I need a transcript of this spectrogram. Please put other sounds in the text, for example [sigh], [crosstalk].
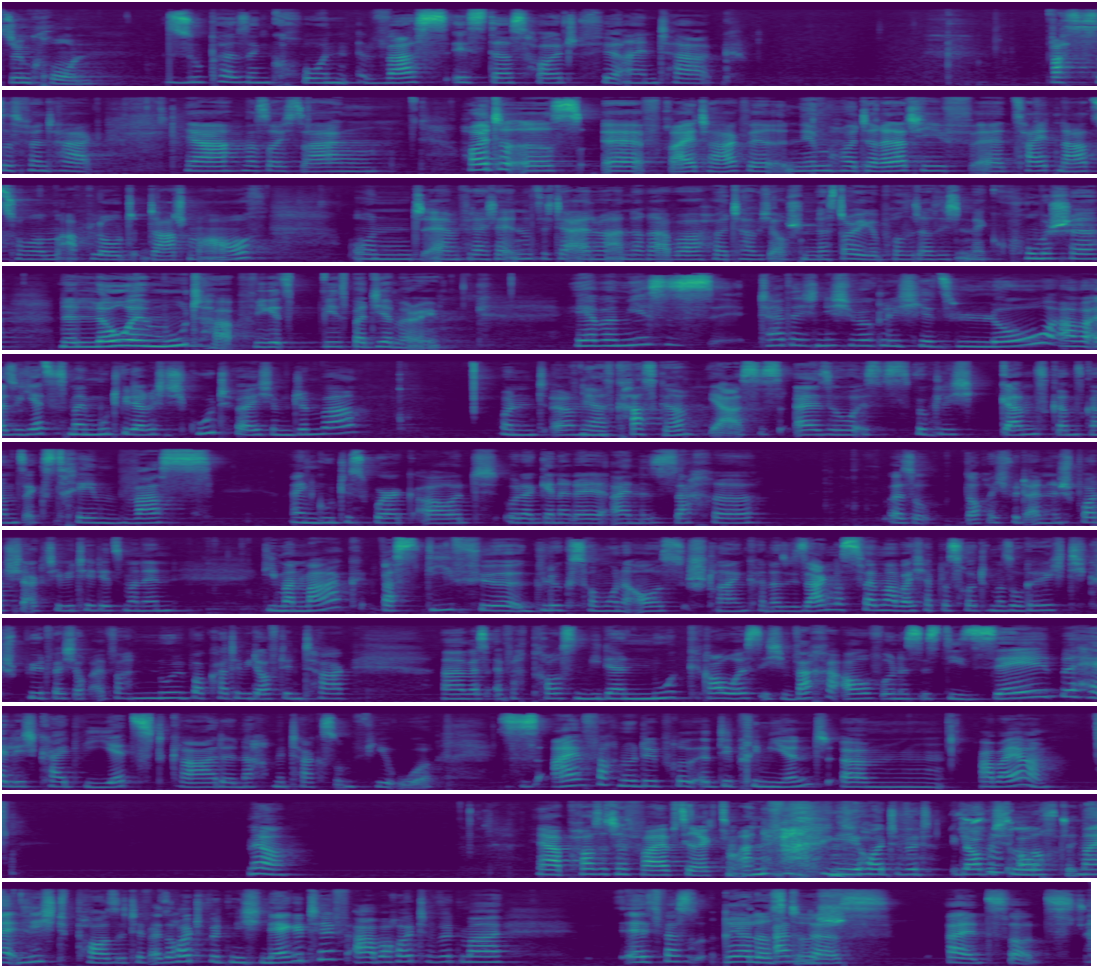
Synchron. Super synchron. Was ist das heute für ein Tag? Was ist das für ein Tag? Ja, was soll ich sagen? Heute ist äh, Freitag. Wir nehmen heute relativ äh, zeitnah zum Upload-Datum auf. Und ähm, vielleicht erinnert sich der eine oder andere, aber heute habe ich auch schon in der Story gepostet, dass ich eine komische, eine lowe Mut habe. Wie geht's, wie ist bei dir, Mary? Ja, bei mir ist es tatsächlich nicht wirklich jetzt low, aber also jetzt ist mein Mut wieder richtig gut, weil ich im Gym war. Und ähm, ja, ist krass, gell? Ja, es ist also es ist wirklich ganz, ganz, ganz extrem, was ein gutes Workout oder generell eine Sache, also doch, ich würde eine sportliche Aktivität jetzt mal nennen, die man mag, was die für Glückshormone ausstrahlen kann. Also wir sagen das zweimal, aber ich habe das heute mal so richtig gespürt, weil ich auch einfach null Bock hatte wieder auf den Tag, weil es einfach draußen wieder nur grau ist. Ich wache auf und es ist dieselbe Helligkeit wie jetzt gerade nachmittags um 4 Uhr. Es ist einfach nur depr deprimierend. Ähm, aber ja. Ja, ja, positive Vibes direkt zum Anfang. Nee, heute wird, [laughs] glaube ich, auch lustig. mal nicht positive. Also heute wird nicht negativ, aber heute wird mal etwas realistisch anders als sonst.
